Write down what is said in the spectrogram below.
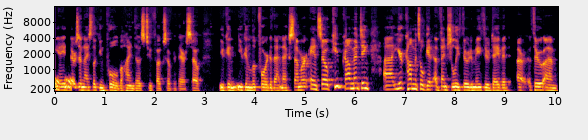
yeah, there's a nice looking pool behind those two folks over there. So you can you can look forward to that next summer. And so keep commenting. Uh, your comments will get eventually through to me through David or through um,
